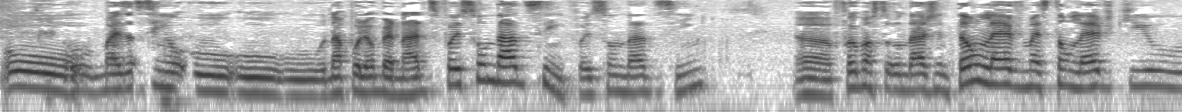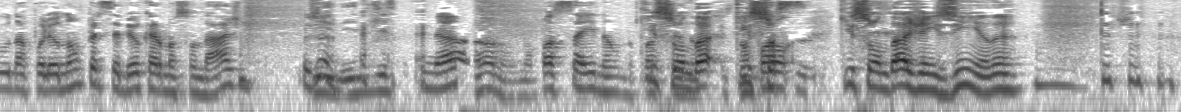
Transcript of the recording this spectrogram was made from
O... Mas assim, o, o, o, Napoleão Bernardes foi sondado sim, foi sondado sim. Uh, foi uma sondagem tão leve, mas tão leve que o Napoleão não percebeu que era uma sondagem. E, é. e disse não, não, não, não posso sair não. não que, sonda não, que, son posso... que sondagenzinha, né?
